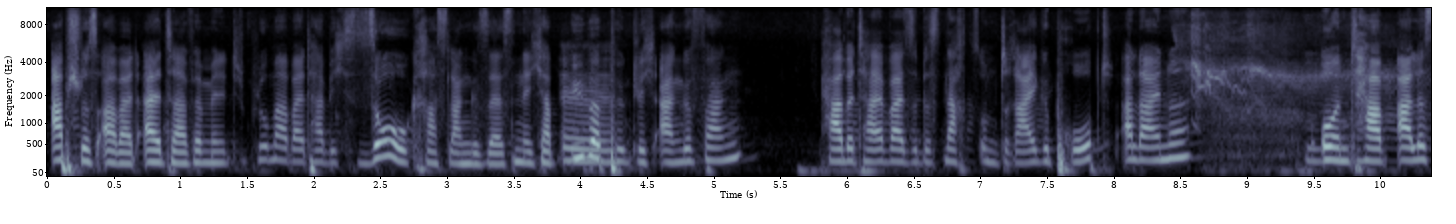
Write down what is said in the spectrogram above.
Abschlussarbeit, Alter, für meine Diplomarbeit habe ich so krass lang gesessen. Ich habe mhm. überpünktlich angefangen habe teilweise bis nachts um drei geprobt alleine und habe alles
